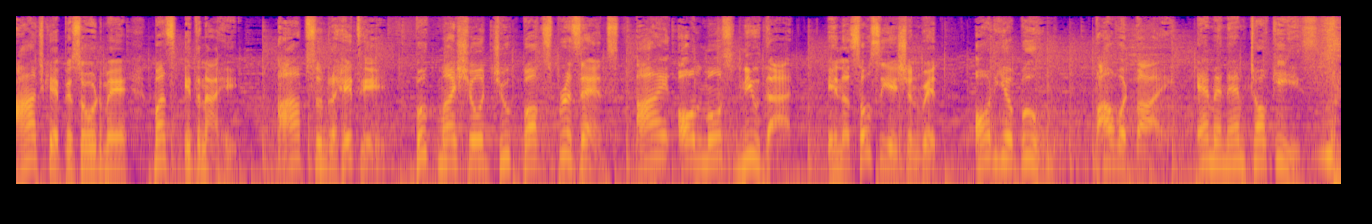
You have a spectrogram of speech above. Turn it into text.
आज के एपिसोड में बस इतना ही। आप सुन रहे थे book my show jukebox presents I almost knew that in association with audio boom powered by M N M talkies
